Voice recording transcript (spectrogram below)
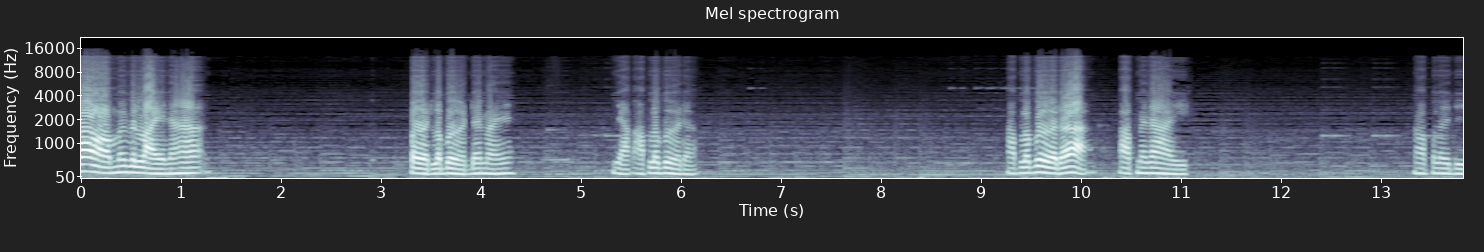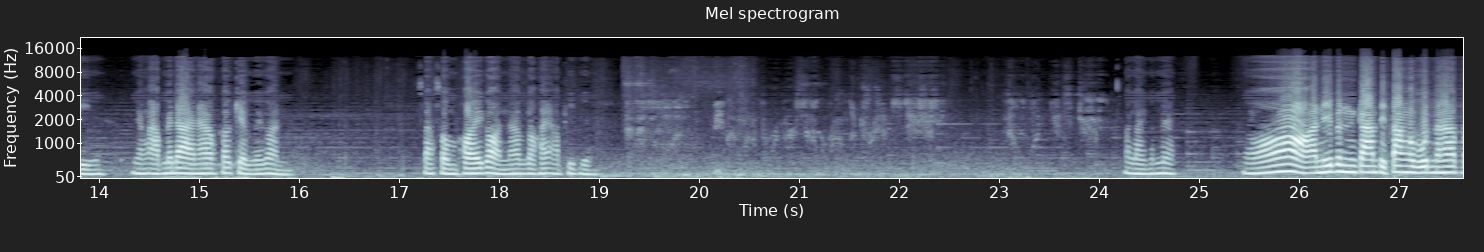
ก็ไม่เป็นไรนะฮะ เปิดระเบิดได้ไหม อยากอัพระเบิดอะอัพระเบิดอะอัพไม่ได้อีกอัพอะไรดี ยังอัพไม่ได้นะครับ ก็เก็บไว้ก่อน สะสมพอยต์ก่อนนะครับ เราค่อยอัพทีเดียวอะไรครับเนี่ย อ๋อ อันนี้เป็นการติดตั้งอาวุธนะครับ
